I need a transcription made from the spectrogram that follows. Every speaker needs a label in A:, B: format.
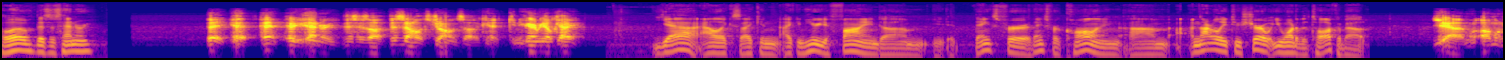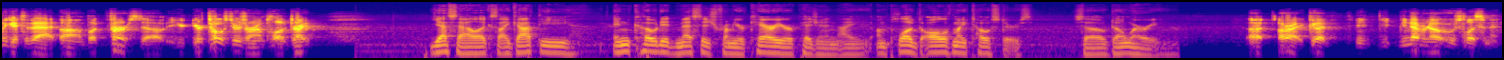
A: Hello, this is Henry.
B: Hey, hey, hey, Henry. This is uh, this is Alex Jones. Uh, can, can you hear me? Okay.
A: Yeah, Alex, I can I can hear you fine. Um, thanks for thanks for calling. Um, I'm not really too sure what you wanted to talk about.
B: Yeah, I'm, I'm gonna get to that. Uh, but first, uh, your, your toasters are unplugged, right?
A: Yes, Alex. I got the encoded message from your carrier pigeon. I unplugged all of my toasters, so don't worry.
B: Uh, all right. You, you, never know who's listening.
